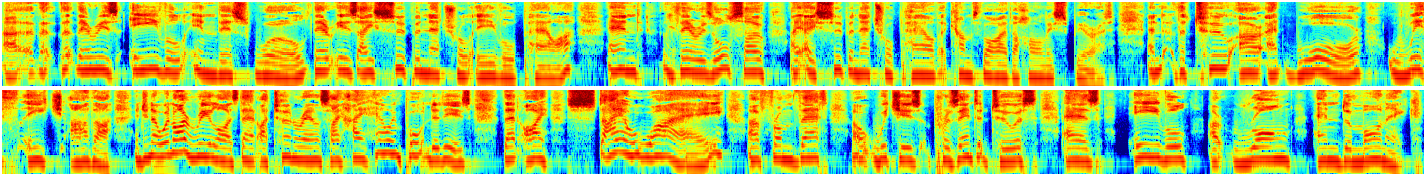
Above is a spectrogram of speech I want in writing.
uh, that, that there is evil in this world. There is a supernatural evil power and yeah. there is also a, a supernatural power that comes via the Holy Spirit. And the two are at war with each other. And you know, when I realize that, I turn around and say, hey, how important it is that I stay away uh, from that uh, which is presented to us as evil, uh, wrong, and demonic.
